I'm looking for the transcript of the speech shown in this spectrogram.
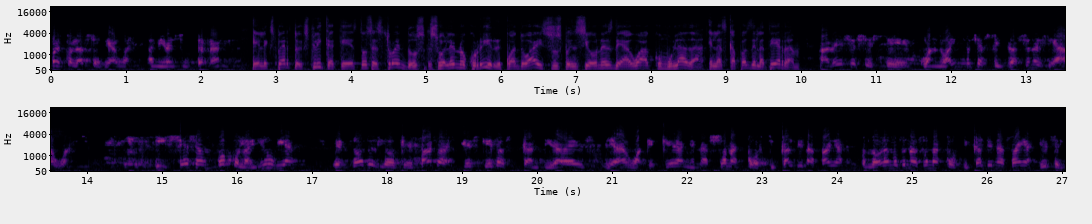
pues colapso de agua a nivel subterráneo. El experto explica que estos estruendos suelen ocurrir cuando hay suspensiones de agua acumulada en las capas de la tierra. A veces este, cuando hay muchas filtraciones de agua y cesa un poco la lluvia, entonces lo que pasa es que esas cantidades de agua que quedan en la zona cortical de una falla, cuando hablamos de una zona cortical de una falla, es el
